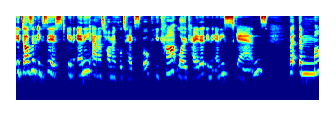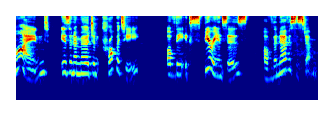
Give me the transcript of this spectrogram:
It doesn't exist in any anatomical textbook. You can't locate it in any scans. But the mind is an emergent property of the experiences of the nervous system.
